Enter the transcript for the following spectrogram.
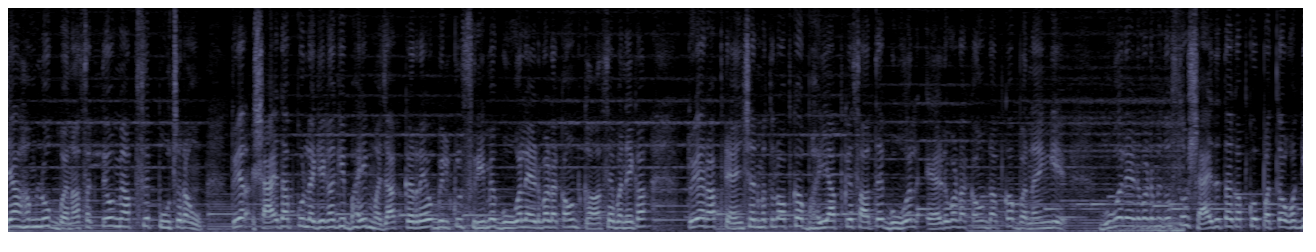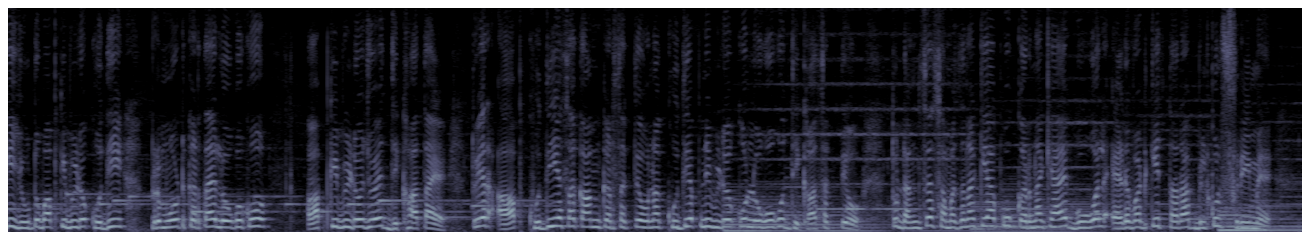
क्या हम लोग बना सकते हो? मैं आपसे पूछ रहा हूँ। तो यार, शायद आपको लगेगा कि भाई, मज़ाक कर रहे हो, बिल्कुल फ्री में गूगल एडवर्ड अकाउंट कहाँ से बनेगा? तो यार आप टेंशन मतलब आपका भाई आपके साथ है गूगल एडवर्ड अकाउंट आपका बनाएँगे। गूगल एडवर्ड में दोस्तों, शायद तक आपको पता होगा कि यूट्यूब आपकी वीडियो खुद ही प्रमोट करता है, लोगों को आपकी वीडियो जो है दिखाता है। तो यार आप खुद ही ऐसा काम कर सकते हो ना, खुद ही अपनी वीडियो को लोगों को दिखा सकते हो। तो ढंग से समझना कि आपको करना क्या है गूगल एडवर्ड की तरह बिल्कुल फ्री में।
